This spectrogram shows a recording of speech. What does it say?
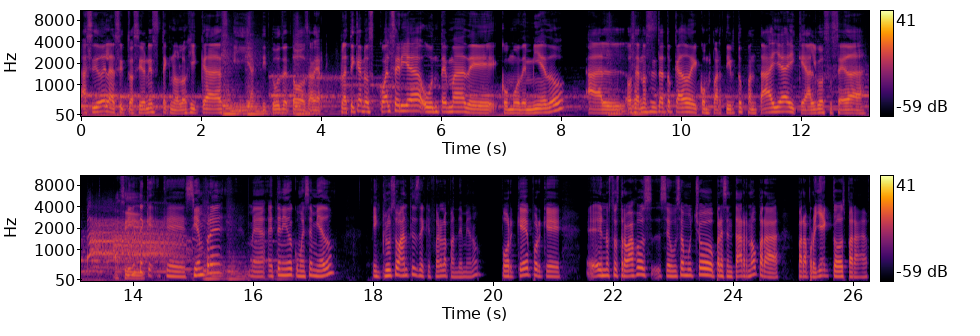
Ha sido de las situaciones tecnológicas y actitud de todos. A ver, platícanos, ¿cuál sería un tema de como de miedo al, o sea, no sé si te ha tocado de compartir tu pantalla y que algo suceda así? Fíjate que, que siempre me he tenido como ese miedo incluso antes de que fuera la pandemia, ¿no? ¿Por qué? Porque en nuestros trabajos se usa mucho presentar, ¿no? Para, para proyectos, para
